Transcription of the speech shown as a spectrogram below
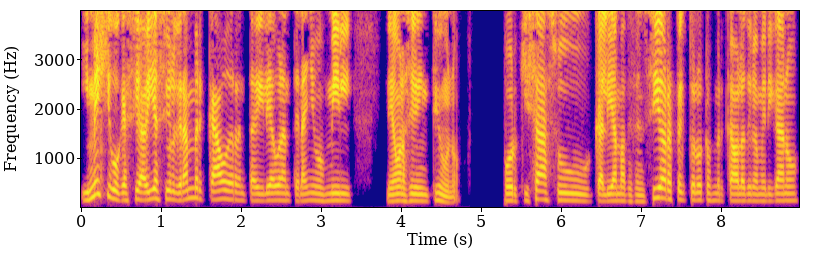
Y México, que así había sido el gran mercado de rentabilidad durante el año 2000, digamos así, 21 por quizás su calidad más defensiva respecto a los otros mercados latinoamericanos,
